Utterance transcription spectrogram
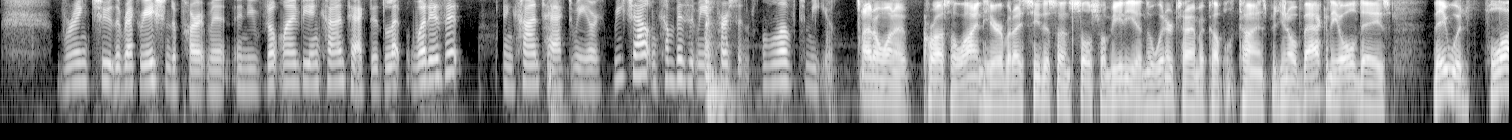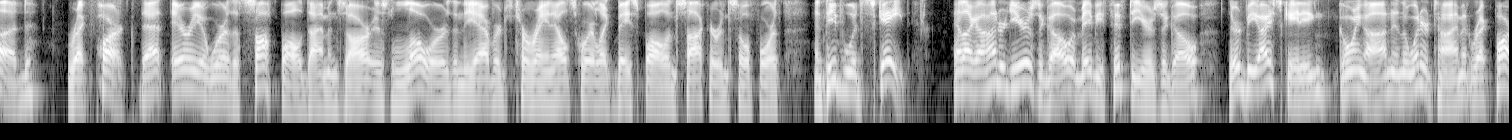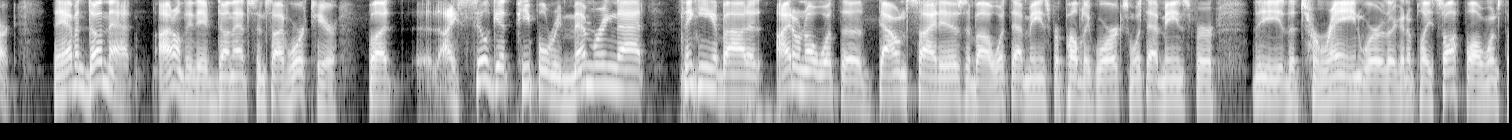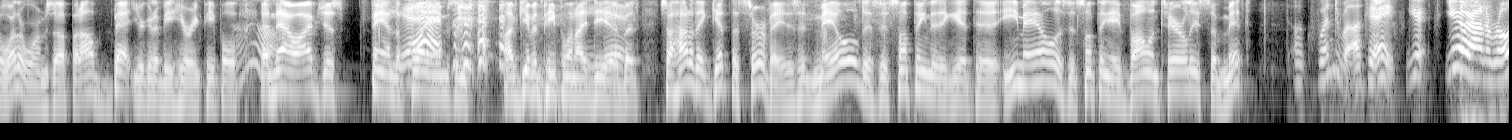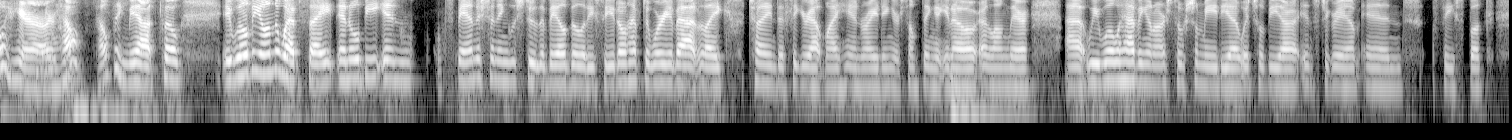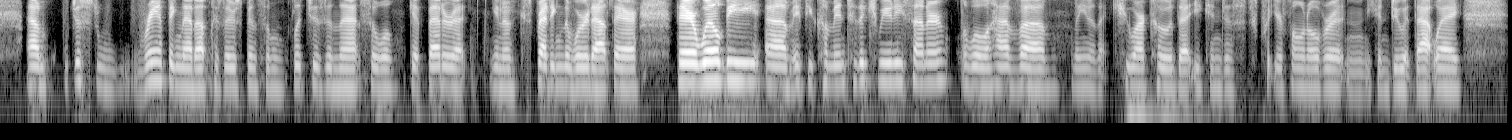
bring to the recreation department and you don't mind being contacted, let what is it? And contact me or reach out and come visit me in person. Love to meet you. I don't want to cross a line here, but I see this on social media in the wintertime a couple of times. But you know, back in the old days, they would flood Rec Park. That area where the softball diamonds are is lower than the average terrain elsewhere, like baseball and soccer and so forth. And people would skate. And like 100 years ago, or maybe 50 years ago, there'd be ice skating going on in the wintertime at Rec Park. They haven't done that. I don't think they've done that since I've worked here. But uh, I still get people remembering that, thinking about it. I don't know what the downside is about what that means for public works and what that means for the the terrain where they're going to play softball once the weather warms up. But I'll bet you're going to be hearing people. Oh. And now I've just fan the yes. flames. And I've given people an idea. But so, how do they get the survey? Is it mailed? Is it something that they get uh, email? Is it something they voluntarily submit? Oh, wonderful. Okay, you're you're on a roll here, help helping me out. So, it will be on the website, and it will be in Spanish and English to the availability, so you don't have to worry about like trying to figure out my handwriting or something, you know, along there. Uh, we will be having on our social media, which will be our Instagram and Facebook, um, just ramping that up because there's been some glitches in that, so we'll get better at you know spreading the word out there. There will be, um, if you come into the community center, we'll have um, you know that QR code that you can just put your phone over it and you can do it that way.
